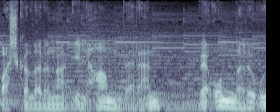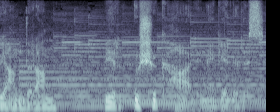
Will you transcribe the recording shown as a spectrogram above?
başkalarına ilham veren ve onları uyandıran bir ışık haline geliriz.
